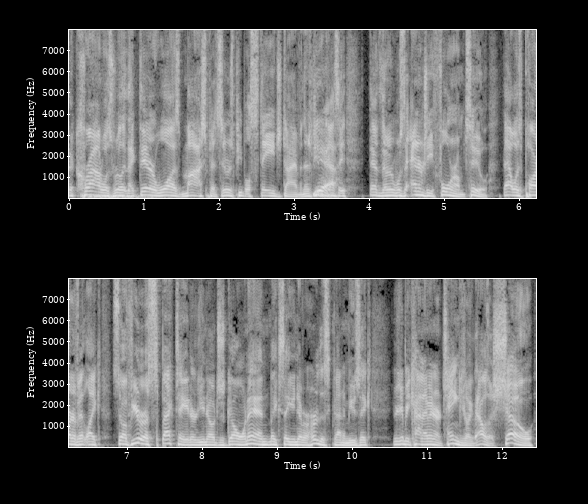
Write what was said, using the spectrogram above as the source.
the crowd was really like there was mosh pits. There was people stage diving. There's people yeah. say there, there was energy for them too. That was part of it. Like so, if you're a spectator, you know, just going in, like say you never heard this kind of music, you're gonna be kind of entertained. You're like that was a show,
